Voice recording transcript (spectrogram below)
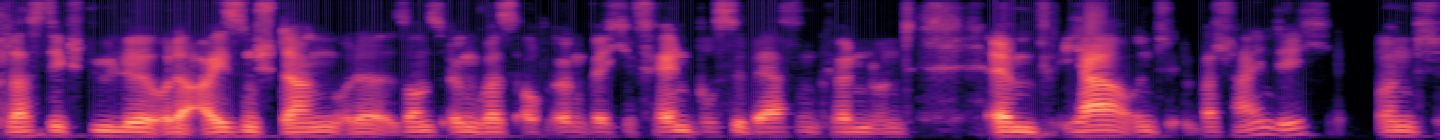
Plastikstühle oder Eisenstangen oder sonst irgendwas auf irgendwelche Fanbusse werfen können. Und ähm, ja, und wahrscheinlich, und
